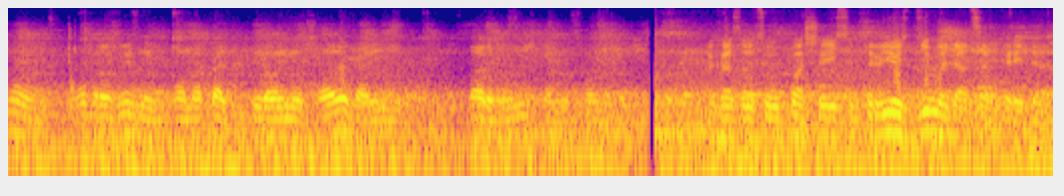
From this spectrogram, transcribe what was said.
ну, образ жизни, он опять переломил человека, и старый дружишка не сложно. Оказывается, у Паши есть интервью с Димой Доценко, ребят,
